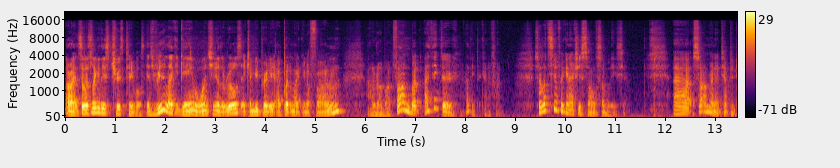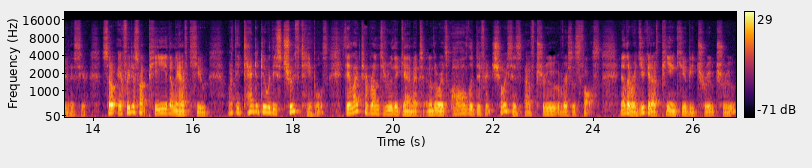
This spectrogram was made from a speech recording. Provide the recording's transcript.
All right, so let's look at these truth tables. It's really like a game. Once you know the rules, it can be pretty. I put in like you know fun. I don't know about fun, but I think they're I think they're kind of fun. So let's see if we can actually solve some of these here. Uh, so I'm going to attempt to do this here. So if we just want P, then we have Q. What they tend to do with these truth tables, they like to run through the gamut. In other words, all the different choices of true versus false. In other words, you could have P and Q be true, true,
